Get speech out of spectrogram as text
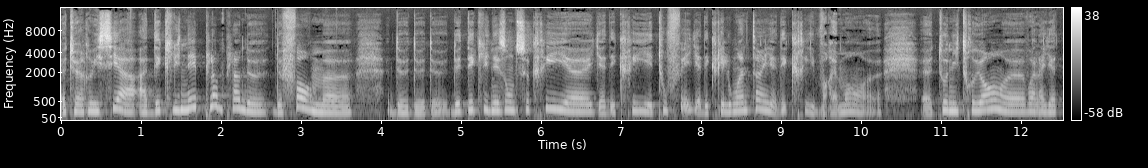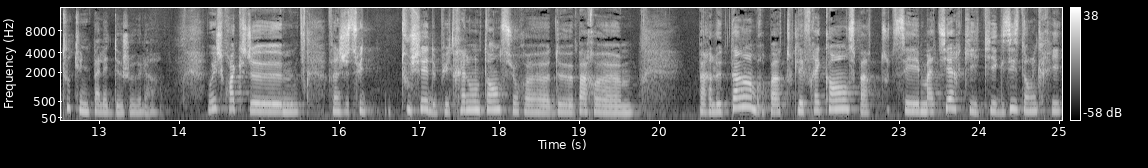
euh, tu as réussi à, décliner plein plein de, formes, euh, de, de, déclinaisons de ce cri. Euh, il y a des cris étouffés, il y a des cris lointains, il y a des cris vraiment euh, tonitruants. voilà, il y a toute une palette de jeux là. Oui, je crois que je, enfin, je suis touchée depuis très longtemps sur de par par le timbre, par toutes les fréquences, par toutes ces matières qui, qui existent dans le cri.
